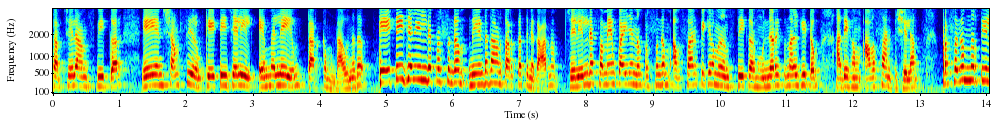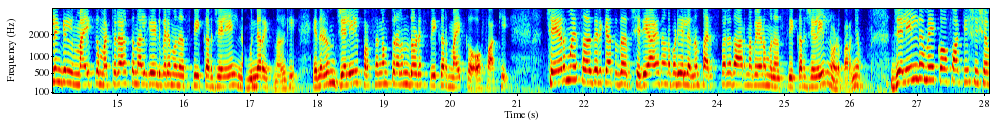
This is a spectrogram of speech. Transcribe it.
ചർച്ചയിലാണ് സ്പീക്കർ എ എൻ ഷംസീറും K T Jaleel M L എയും തർക്കമുണ്ടാവുന്നത്. കെ ടി ജലീലിന്റെ പ്രസംഗം നീണ്ടതാണ് തർക്കത്തിന് കാരണം. ജലീലിന്റെ സമയം കഴിഞ്ഞെന്നും പ്രസംഗം അവസാനിപ്പിക്കണമെന്നും സ്പീക്കർ മുന്നറിയിപ്പ് നൽകിയിട്ടും അദ്ദേഹം അവസാനിപ്പിച്ചില്ല. പ്രസംഗം നിർത്തിയില്ലെങ്കിൽ മൈക്ക് മറ്റൊരാൾക്ക് നൽകേണ്ടി വരുമെന്ന് സ്പീക്കർ ജലീലിന് മുന്നറിയിപ്പ് നൽകി. എന്നിട്ടും ജലീൽ പ്രസംഗം തുടർന്നതോടെ സ്പീക്കർ മൈക്ക് ഓഫാക്കി. ചെയറുമായി സഹകരിക്കാത്തത് ശരിയായ നടപടിയല്ലെന്നും പരസ്പര ധാരണ വേണമെന്ന് സ്പീക്കർ ജലീലിനോട് പറഞ്ഞു. ജലീലിനെ മേക്ക് ഓഫാക്കിയ ശേഷം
